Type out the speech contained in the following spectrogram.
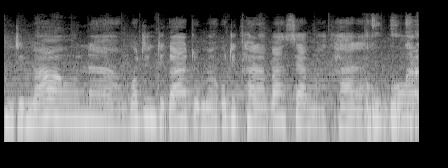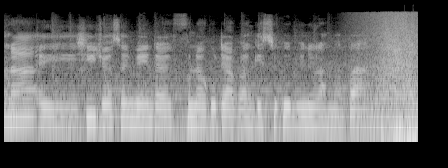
Ndimawaona moti ndikatuma kuti khala pansi amakhala kuona e, chilichonse imene ndafuna kuti apange siku imene lamapanga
